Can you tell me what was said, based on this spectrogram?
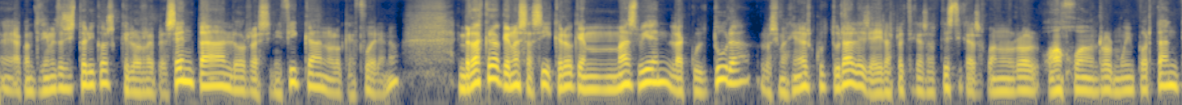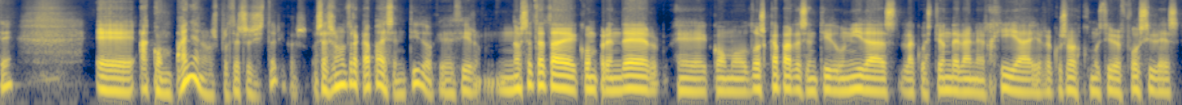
eh, acontecimientos históricos que los representan, los resignifican o lo que fuere. ¿no? En verdad creo que no es así. Creo que más bien la cultura, los imaginarios culturales, y ahí las prácticas artísticas juegan un rol o han jugado un rol muy importante, eh, acompañan a los procesos históricos. O sea, son otra capa de sentido. Es decir, no se trata de comprender eh, como dos capas de sentido unidas la cuestión de la energía y recursos a los combustibles fósiles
